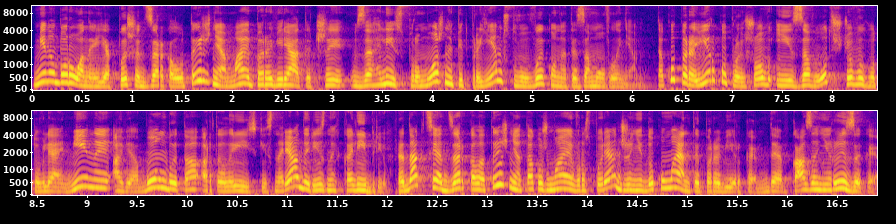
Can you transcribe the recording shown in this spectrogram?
Міноборони, як пише дзеркало тижня, має перевіряти, чи взагалі спроможне підприємство виконати замовлення. Таку перевірку пройшов і завод, що виготовляє міни, авіабомби та артилерійські снаряди різних калібрів. Редакція дзеркала тижня також має в розпорядженні документи перевірки, де вказані ризики.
